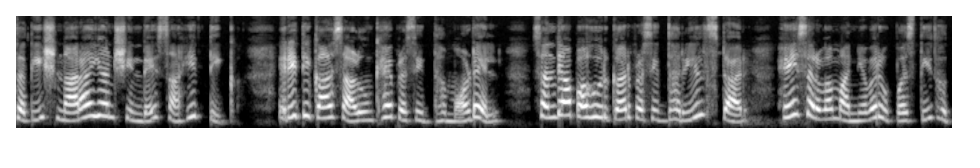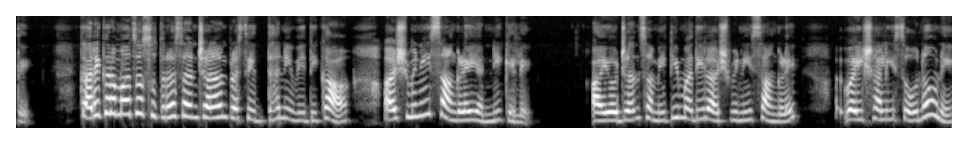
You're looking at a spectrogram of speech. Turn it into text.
सतीश नारायण शिंदे साहित्यिक रितिका साळुंखे प्रसिद्ध मॉडेल संध्या पहुरकर प्रसिद्ध रील स्टार हे सर्व मान्यवर उपस्थित होते. कार्यक्रमाचं सूत्रसंचालन प्रसिद्ध निवेदिका अश्विनी सांगळे यांनी केले. आयोजन समितीमधील अश्विनी सांगळे वैशाली सोनवणे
